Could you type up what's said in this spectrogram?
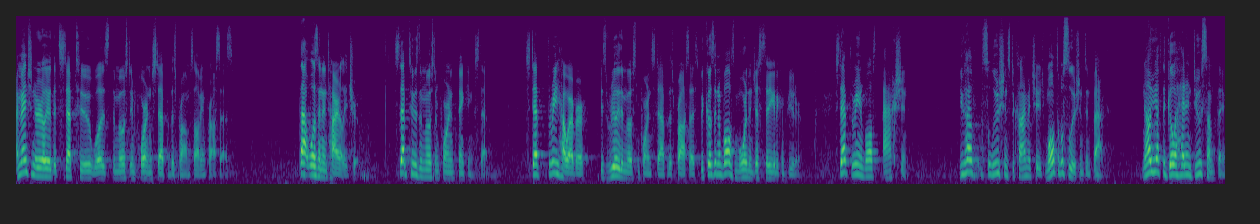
I mentioned earlier that step two was the most important step of this problem-solving process. That wasn't entirely true. Step two is the most important thinking step. Step three, however, is really the most important step of this process because it involves more than just sitting at a computer. Step three involves action. You have solutions to climate change, multiple solutions, in fact. Now you have to go ahead and do something.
